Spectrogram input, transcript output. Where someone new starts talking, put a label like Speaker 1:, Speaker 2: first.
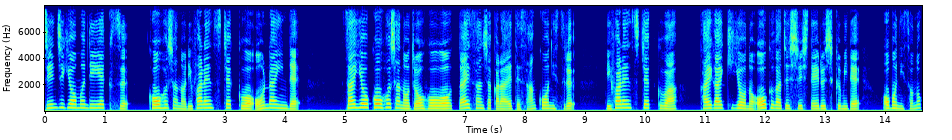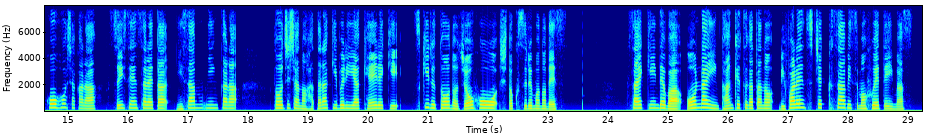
Speaker 1: 人事業務 DX 候補者のリファレンスチェックをオンラインで採用候補者の情報を第三者から得て参考にする。リファレンスチェックは海外企業の多くが実施している仕組みで主にその候補者から推薦された23人から当事者の働きぶりや経歴スキル等の情報を取得するものです。最近ではオンライン完結型のリファレンスチェックサービスも増えています。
